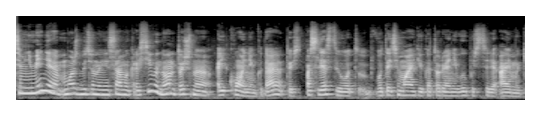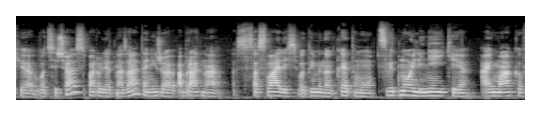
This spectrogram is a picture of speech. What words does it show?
Тем не менее, может быть, он и не самый красивый, но он точно айконик, да, то есть впоследствии вот, вот эти майки, которые они выпустили, аймаки, вот сейчас, пару лет назад, они же обратно сослались вот именно к этому цветной линейке аймаков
